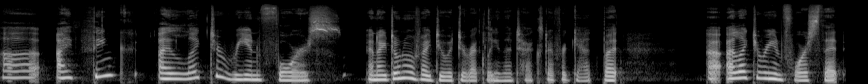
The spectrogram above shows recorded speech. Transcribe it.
Uh, I think I like to reinforce, and I don't know if I do it directly in the text. I forget, but I like to reinforce that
